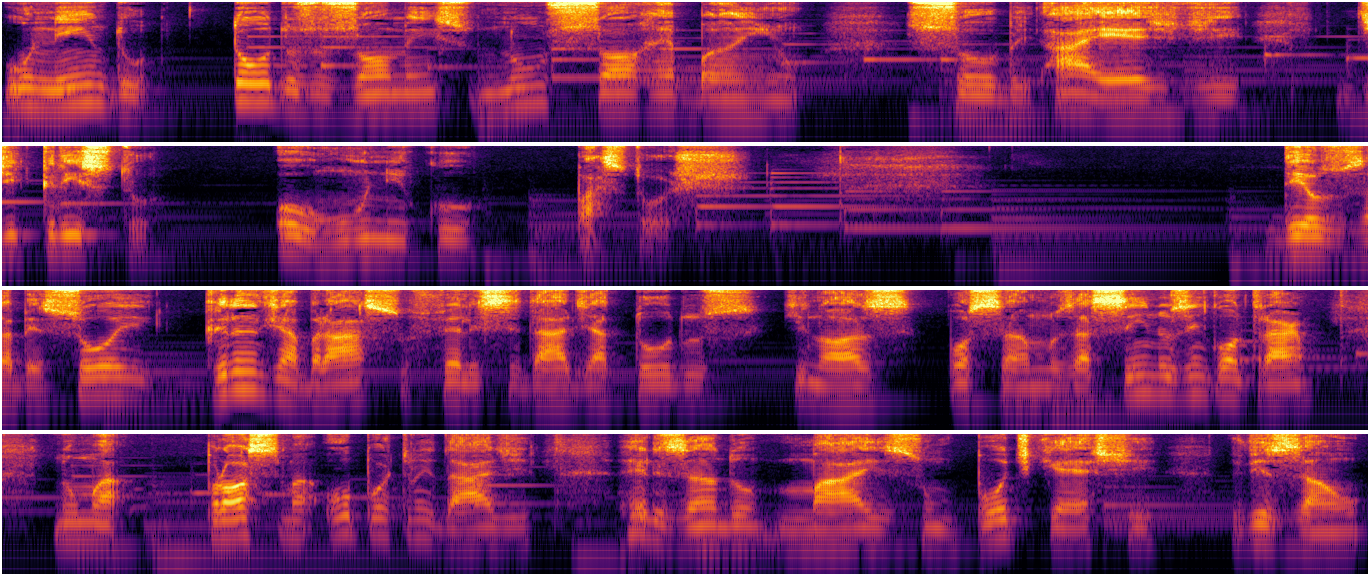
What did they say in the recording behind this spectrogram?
unindo todos os homens num só rebanho, sob a égide de Cristo, o único pastor. Deus os abençoe, grande abraço, felicidade a todos, que nós possamos assim nos encontrar numa próxima oportunidade, realizando mais um podcast Visão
